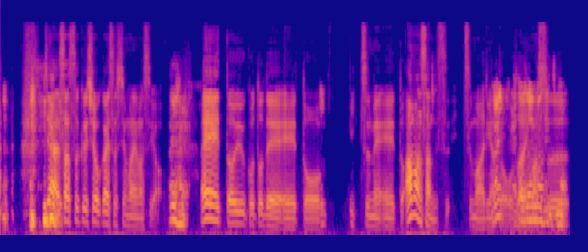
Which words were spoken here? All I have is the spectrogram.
じゃあ、早速紹介させてもらいますよ。はいはい。えー、ということで、えっ、と、一つ目、えっ、と、アマンさんです。いつもありがとうございます。はいます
